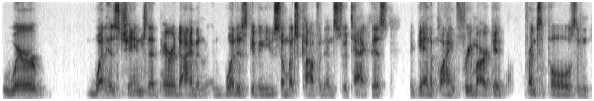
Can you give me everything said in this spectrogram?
Where, what has changed that paradigm, and, and what is giving you so much confidence to attack this? Again, applying free market principles and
